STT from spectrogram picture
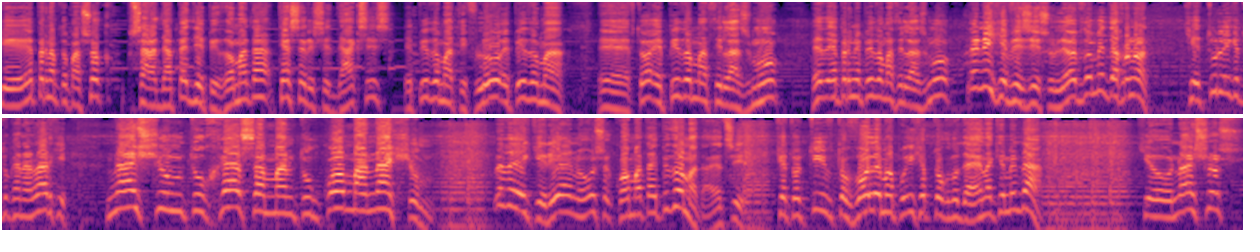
και έπαιρνε από το Πασόκ 45 επιδόματα 4 συντάξεις επίδομα τυφλού επίδομα ε, αυτό, επίδομα θυλασμού. Ε, έπαιρνε επίδομα θυλασμού δεν είχε βυζί σου λέω 70 χρονών. Και του λέγε του καναλάρχη Νάσιουμ του χάσαμαν του κόμμα Νάσιουμ Βέβαια η κυρία εννοούσε κόμματα επιδόματα έτσι. Και το, τι, το βόλεμα που είχε από το 81 και μετά. Και ο Νάσιος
